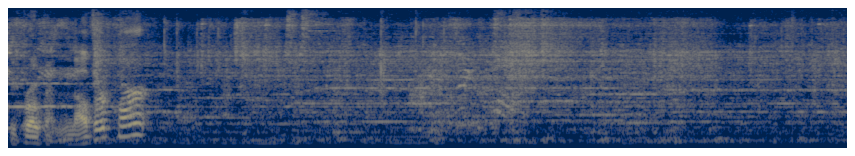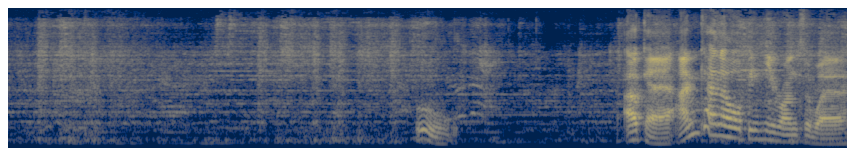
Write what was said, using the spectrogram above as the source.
He broke another part? Ooh. Okay, I'm kind of hoping he runs away.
